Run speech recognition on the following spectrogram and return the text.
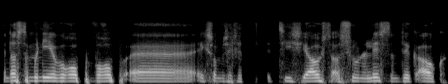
En dat is de manier waarop, waarop uh, ik zal maar zeggen, TCO's als journalist natuurlijk ook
